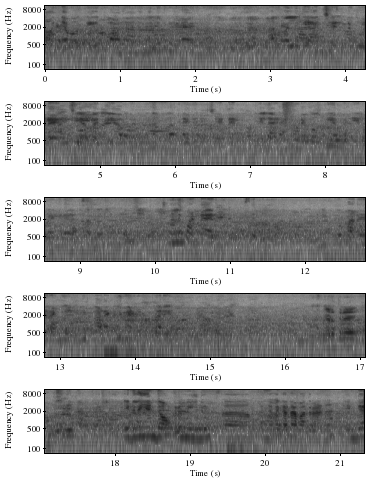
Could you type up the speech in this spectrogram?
ഒറ്റ വർക്ക് ചെയ്തിട്ടാണ് ഡിഫറെന്റ് ആയിരുന്നു അതുപോലെ ധ്യാൻ ചേട്ടന്റെ കൂടെ ചെയ്യാൻ പറ്റിയ ചേട്ടൻ എല്ലാവരുടെയും കൂടെ വർക്ക് ചെയ്യാൻ പറ്റിയത് ഭയങ്കര സന്തോഷം നല്ല പണ്ടായിരുന്നു ഇനിയിപ്പോൾ പടം ഇറങ്ങി ഇനി പടങ്ങൾ കണ്ടിട്ട് പറയും. ഇതിൽ ഞാൻ ഡോക്ടർ മീനു എന്നുള്ള കഥാപാത്രമാണ്. എന്റെ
